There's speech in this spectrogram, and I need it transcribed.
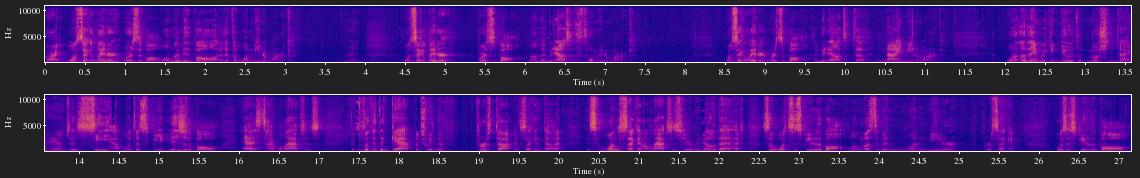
All right, one second later, where's the ball? Well, maybe the ball is at the one meter mark. Right? One second later, where's the ball? Well, maybe now it's at the four meter mark. One second later, where's the ball? Maybe now it's at the nine meter mark. One other thing we can do with the motion diagrams is see how, what the speed is of the ball as time elapses. If you look at the gap between the first dot and second dot, it's one second elapses here, we know that. So what's the speed of the ball? Well, it must have been one meter per second. What's the speed of the ball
